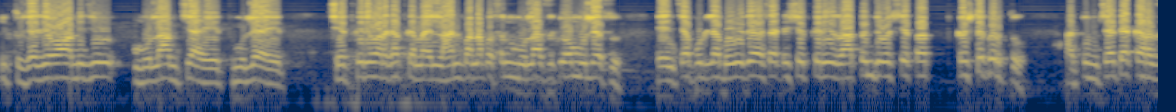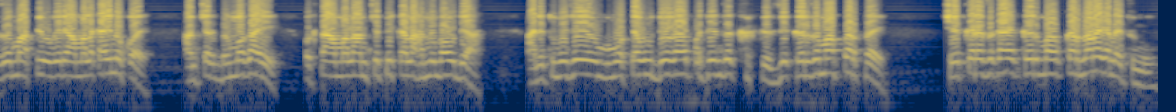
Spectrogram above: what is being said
की तुझ्या जेव्हा आम्ही जी मुलं आमची आहेत मुले आहेत शेतकरी वर्गात करणार लहानपणापासून मुलं असो किंवा मुली असो यांच्या पुढल्या भवितव्यासाठी शेतकरी रात्रंदिवस शेतात कष्ट करतो. आणि तुमच्या त्या कर्ज माफी वगैरे आम्हाला काही नको आहे. आमच्या धमक आहे. फक्त आम्हाला आमच्या पिकाला हमी भाव द्या. आणि तुम्ही जे मोठ्या उद्योगापतींचं जे कर्ज माफ करताय शेतकऱ्याचं काय कर माफ करणार आहे का नाही तुम्ही?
